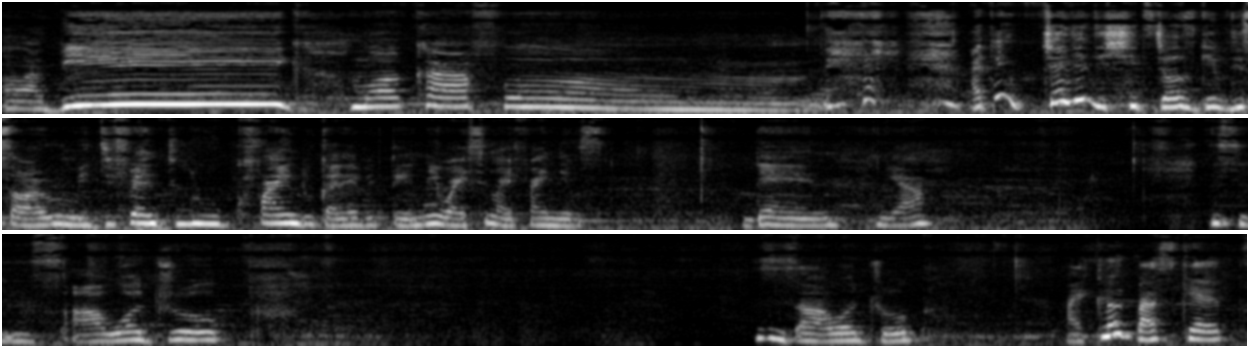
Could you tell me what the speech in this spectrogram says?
our big mocha phone. I think changing the sheets just gave this our room a different look, fine look and everything. Meanwhile, I see my fine nails. Then, yeah. This is our wardrobe. This is our wardrobe. My cloth baskets.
